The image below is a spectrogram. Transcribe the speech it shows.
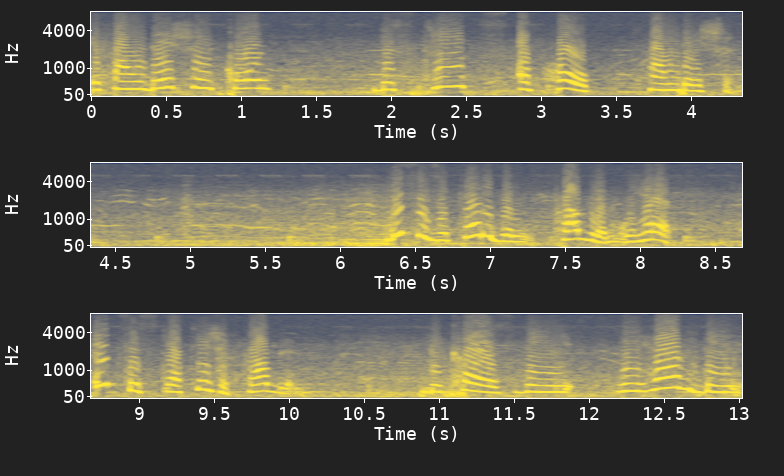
a foundation called the Streets of Hope Foundation. This is a terrible problem we have. It's a strategic problem because the we have the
